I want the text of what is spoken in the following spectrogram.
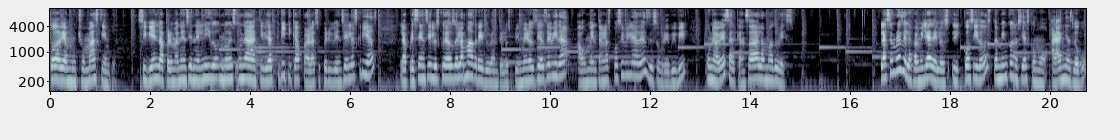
todavía mucho más tiempo, si bien la permanencia en el nido no es una actividad crítica para la supervivencia de las crías, la presencia y los cuidados de la madre durante los primeros días de vida aumentan las posibilidades de sobrevivir una vez alcanzada la madurez. Las hembras de la familia de los licócidos, también conocidas como arañas lobo,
